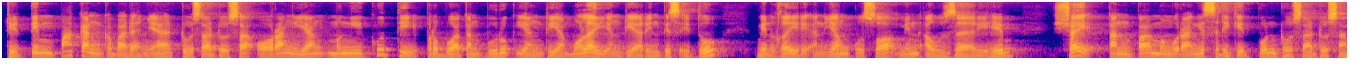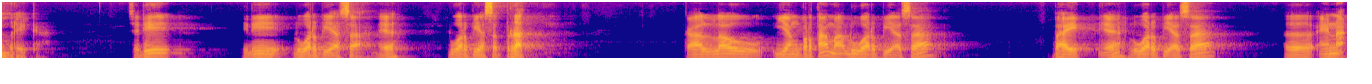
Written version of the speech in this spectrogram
ditimpakan kepadanya dosa-dosa orang yang mengikuti perbuatan buruk yang dia mulai yang dia rintis itu min ghairi an yanqusa min auzarihim syai tanpa mengurangi sedikit pun dosa-dosa mereka. Jadi ini luar biasa ya, luar biasa berat. Kalau yang pertama luar biasa baik ya. Luar biasa eh, enak.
